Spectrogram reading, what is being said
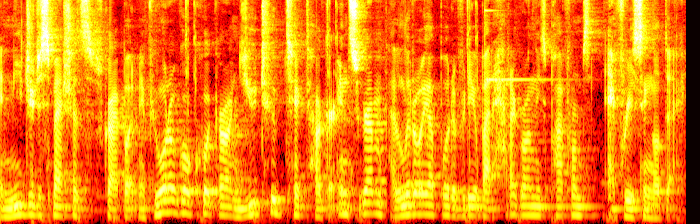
I need you to smash that subscribe button. If you want to go quicker on YouTube, TikTok, or Instagram, I literally upload a video about how to grow on these platforms every single day.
